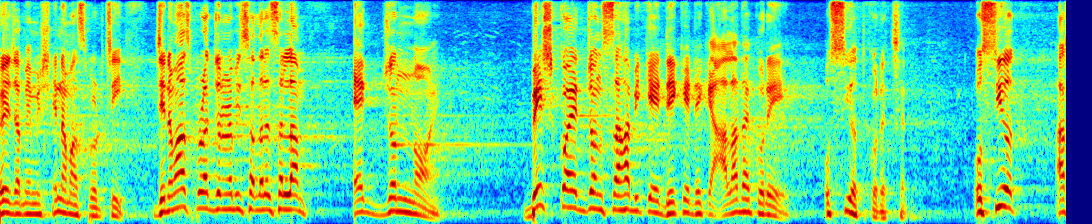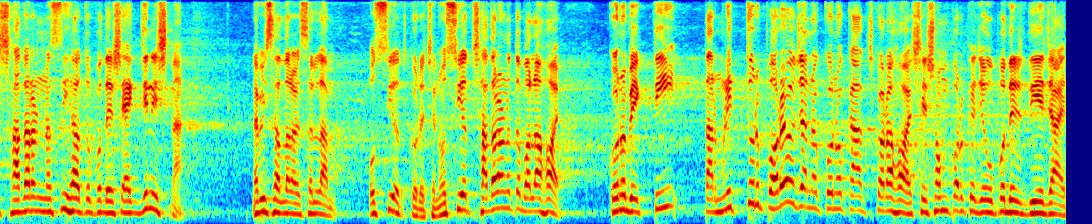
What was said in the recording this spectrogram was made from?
হয়ে যাবে, আমি সে নামাজ পড়ছি। যে নামাজ পড়ার জন্য নবী সাল্লাহ সাল্লাম একজন নয়, বেশ কয়েকজন সাহাবিকে ডেকে ডেকে আলাদা করে ওসিয়ত করেছেন। ওসিয়ত আর সাধারণ নসিহাত উপদেশ এক জিনিস না, নবী সাল্লাহ সাল্লাম ওসিয়ত করেছেন। ওসিয়ত সাধারণত বলা হয়, কোনো ব্যক্তি তার মৃত্যুর পরেও যেন কোনো কাজ করা হয়, সে সম্পর্কে যে উপদেশ দিয়ে যায়,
